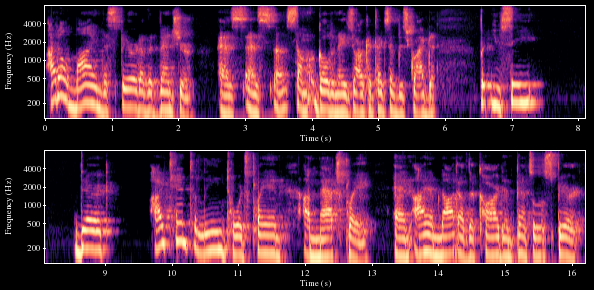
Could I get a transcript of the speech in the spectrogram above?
I don't mind the spirit of adventure as as uh, some golden age architects have described it. But you see Derek, I tend to lean towards playing a match play, and I am not of the card and pencil spirit,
